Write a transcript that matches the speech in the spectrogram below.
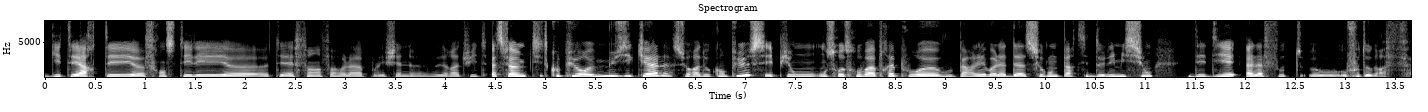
Gaieté Arte, France Télé, euh, TF1, enfin voilà, pour les chaînes gratuites. On va se faire une petite coupure musicale sur Radio Campus, et puis on, on se retrouve après pour euh, vous parler voilà, de la seconde partie de l'émission dédiée à la photo, au, photographe.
